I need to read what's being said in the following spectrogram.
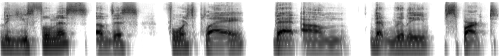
the usefulness of this fourth play that um, that really sparked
